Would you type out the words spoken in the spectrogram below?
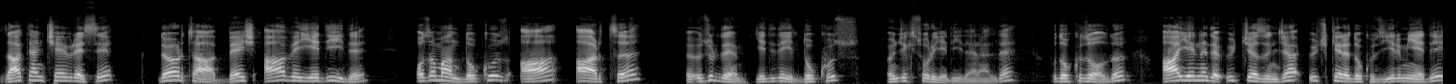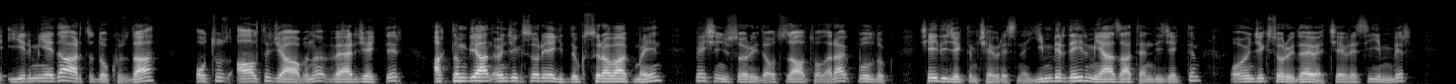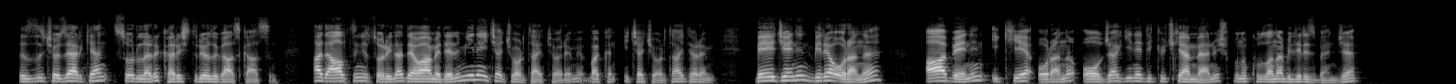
Zaten çevresi 4A, 5A ve 7 idi. O zaman 9A artı e, özür dilerim 7 değil 9. Önceki soru 7 idi herhalde. Bu 9 oldu. A yerine de 3 yazınca 3 kere 9 27. 27 artı 9 da 36 cevabını verecektir. Aklım bir an önceki soruya gitti kusura bakmayın. 5. soruyu da 36 olarak bulduk. Şey diyecektim çevresine 21 değil mi ya zaten diyecektim. O önceki soruydu evet çevresi 21. Hızlı çözerken soruları karıştırıyorduk az kalsın. Hadi 6. soruyla devam edelim. Yine iç açıortay teoremi. Bakın iç açıortay teoremi. BC'nin 1'e oranı AB'nin 2'ye oranı olacak. Yine dik üçgen vermiş. Bunu kullanabiliriz bence.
